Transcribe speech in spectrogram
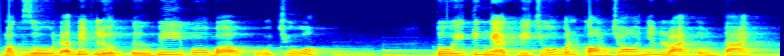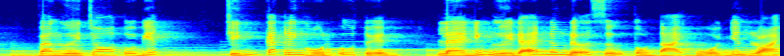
Mặc dù đã biết lượng từ bi vô bờ của Chúa. Tôi kinh ngạc vì Chúa vẫn còn cho nhân loại tồn tại và người cho tôi biết chính các linh hồn ưu tuyển là những người đã nâng đỡ sự tồn tại của nhân loại.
